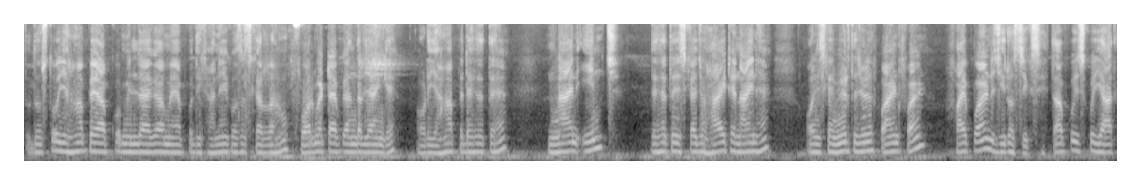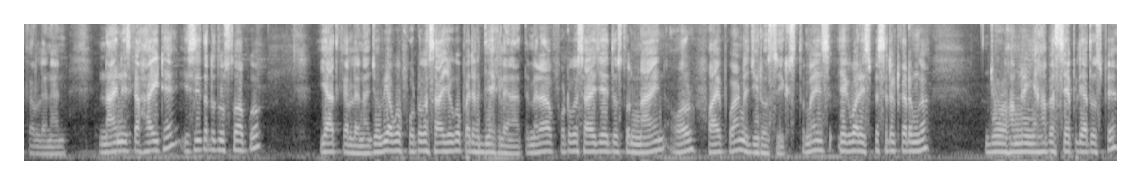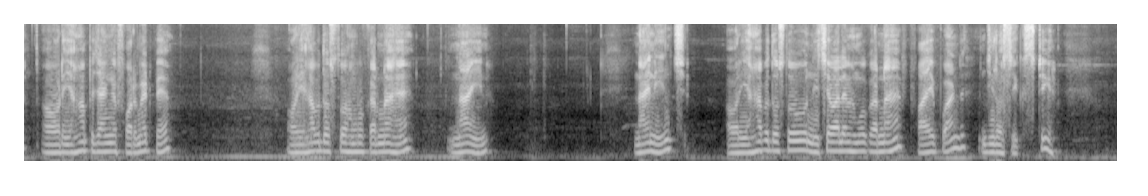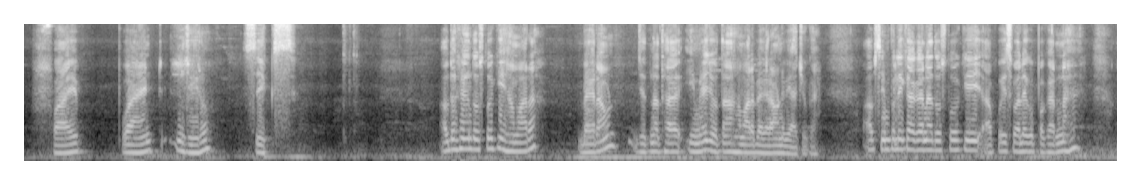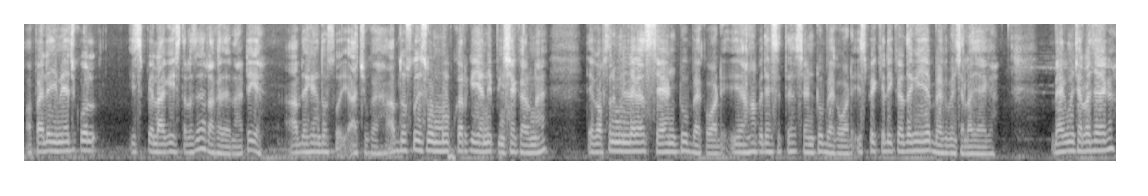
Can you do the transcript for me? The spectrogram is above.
तो दोस्तों, यहाँ पे आपको मिल जाएगा, मैं आपको दिखाने की कोशिश कर रहा हूँ। फॉर्मेट टाइप के अंदर जाएँगे और यहाँ पे देख सकते हैं नाइन इंच देख सकते हैं इसका जो हाइट है नाइन है और इसका विर्थ जो है point point five point zero six है। तो आपको इसको याद कर लेना है। नाइन इसका हाइट है। इसी तरह दोस्तों आपको याद कर लेना जो भी आपको फ़ोटो का साइज़ होगा, पहले देख लेना तो मेरा फ़ोटो का साइज़ है दोस्तों नाइन और फाइव पॉइंट ज़ीरो सिक्स तो मैं इस, एक बार इस पर सेलेक्ट करूँगा, जो हमने यहाँ पर सेप लिया था उस पर और यहाँ पर जाएँगे फॉर्मेट पे। और यहाँ पर दोस्तों हमको करना है नाइन नाइन इंच और यहाँ पे दोस्तों नीचे वाले में हमको करना है फाइव पॉइंट ज़ीरो सिक्स ठीक है? फाइव पॉइंट ज़ीरो सिक्स अब देखेंगे दोस्तों कि हमारा बैकग्राउंड जितना था इमेज उतना हमारा बैकग्राउंड भी आ चुका है। अब सिंपली क्या करना है दोस्तों कि आपको इस वाले को पकड़ना है और पहले इमेज को इस पे लाके इस तरह से रख देना है, ठीक है? आप देखेंगे दोस्तों आ चुका है। आप दोस्तों, इसको मूव करके यानी पीछे करना है। तो एक ऑप्शन मिल जाएगा सेंड टू बैकवर्ड यहाँ पे देख सकते हैं सेंड टू बैकवर्ड इस पर क्लिक कर देंगे, ये बैग में चला जाएगा। बैग में चला जाएगा।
